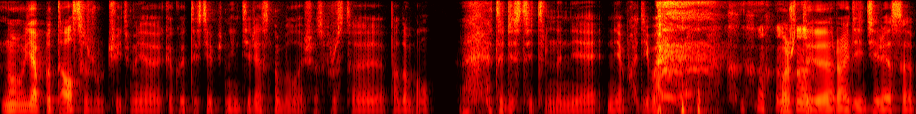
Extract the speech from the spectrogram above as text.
ну, я пытался же учить, мне в какой-то степени интересно было. Сейчас просто подумал, это действительно не необходимо. Может, э, ради интереса.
